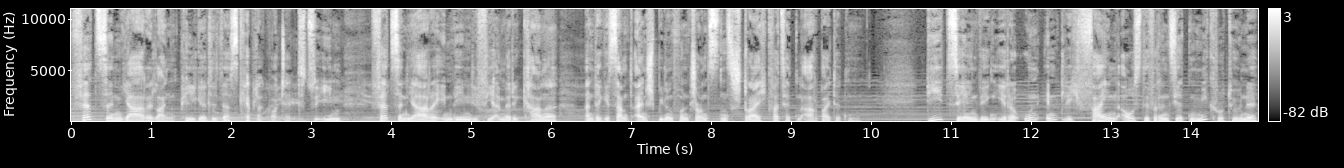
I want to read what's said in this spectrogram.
14 Jahre lang pilgerte das Kepler-Quartett zu ihm. 14 Jahre, in denen die vier Amerikaner an der Gesamteinspielung von Johnstons Streichquartetten arbeiteten. Die zählen wegen ihrer unendlich fein ausdifferenzierten Mikrotöne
